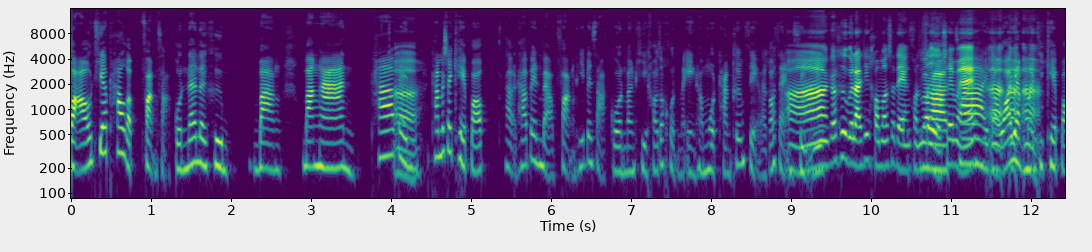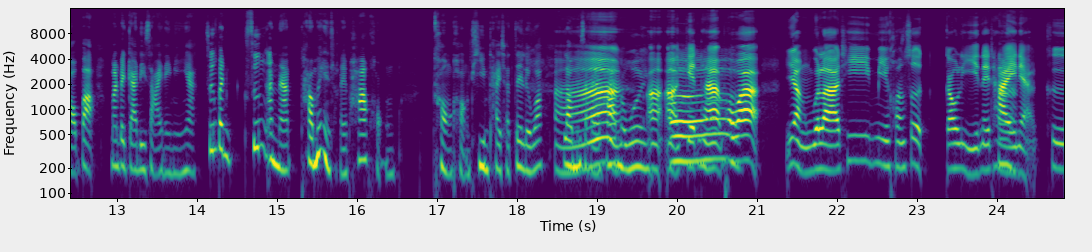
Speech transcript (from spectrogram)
ว้าวเทียบเท่ากับฝั่งสากลได้เลยคือบางบางงาน ถ้าเป็นถ้าไม่ใช่เคป๊อป ถ้าเป็นแบบฝั่งที่เป็นสากลบางทีเขาจะขนมาเองทั้งหมดทั้งเครื่องเสียงแล้วก็แสงอ่าสีก็คือเวลาที่เขามาแสดงคอนเวเสิร์ตลาใช่ไหมแต่ว่าอย่างบางทีอ่เคป๊อปอะมันเป็นการดีไซน์ในนี้ไงซึ่งเป็นซึ่งอันนั้นทำให้เห็นศักยภาพของของของทีมไทยชัดเจนเลยว่าอ่เรามีศักยภาพนะเว้ยอ่าอ่าออเก็ตฮะเพราะว่าอย่างเวลาที่มีคอนเสิร์ตเกาหลีในไทยอ่าเนี่ยคือ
